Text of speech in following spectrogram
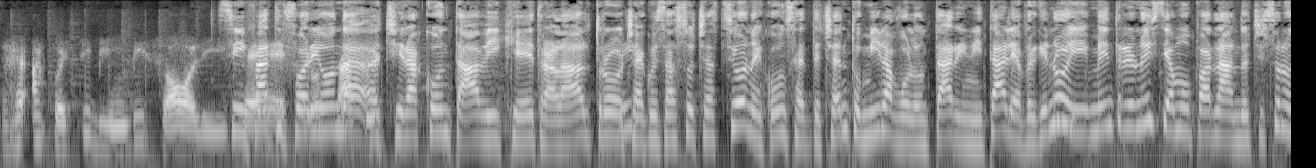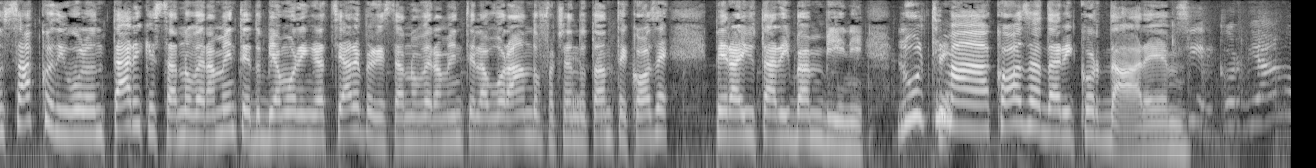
eh, a questi bimbi soli. Sì, infatti fuori onda stati... ci raccontavi che tra l'altro sì. c'è questa associazione con 700.000 volontari in Italia, perché sì. noi mentre noi stiamo parlando ci sono un sacco di volontari che stanno veramente dobbiamo ringraziare perché stanno veramente lavorando, facendo tante cose per aiutare i bambini. L'ultima sì. cosa da ricordare. Sì, ricordiamo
